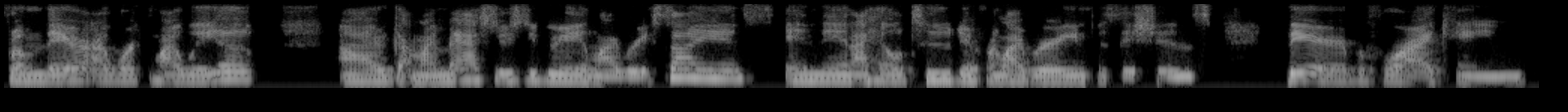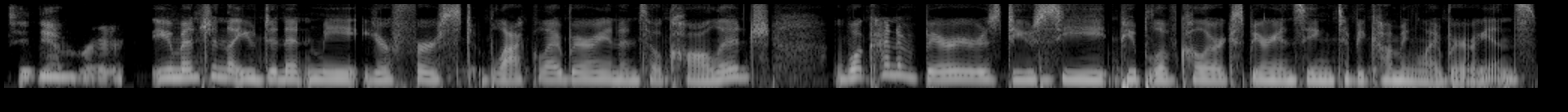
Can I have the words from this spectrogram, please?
From there, I worked my way up. I got my master's degree in library science, and then I held two different librarian positions there before I came to Denver. You mentioned that you didn't meet your first Black librarian until college. What kind of barriers do you see people of color experiencing to becoming librarians?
